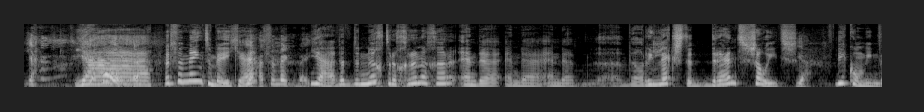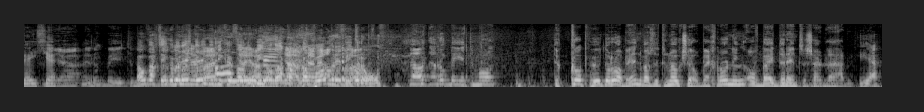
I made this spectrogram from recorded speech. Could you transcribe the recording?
Ja, Ja, Ja, mooi, hè? het vermengt een beetje, hè? ja het vermengt een beetje. Ja, de, de nuchtere grunniger en de, en de, en de eh, wel relaxte Drent, zoiets. Ja. Die combi een beetje. Ja, en ook ben je te Oh, wacht, ik heb de microfoon Ja, ja. Ja, op met de andere vrouw. microfoon. Nou, daar ook ben je te mooi. De kop hut erop, hè? Dat was het toen ook zo. Bij Groningen of bij Drenthe Zuidladen. Ja,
